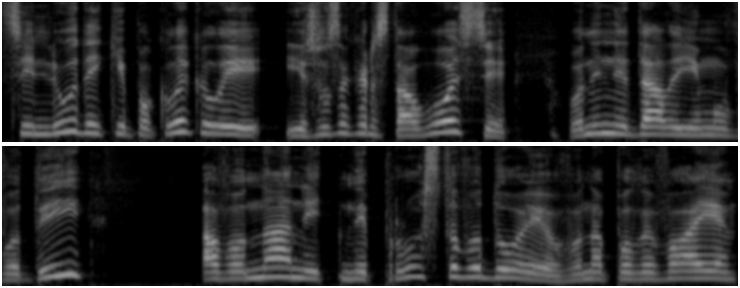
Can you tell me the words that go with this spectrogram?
ці люди, які покликали Ісуса Христа в гості. Вони не дали йому води, а вона не, просто водою, вона поливає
